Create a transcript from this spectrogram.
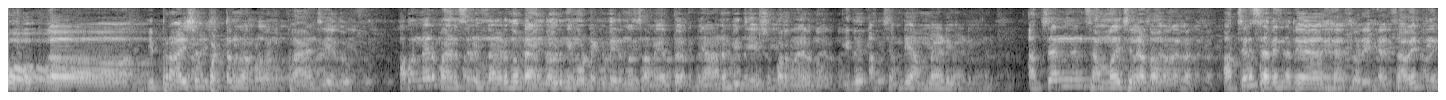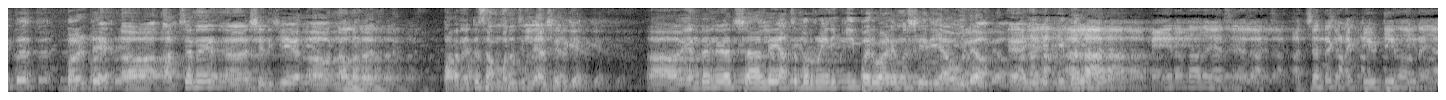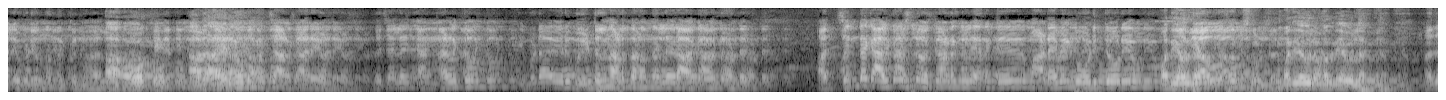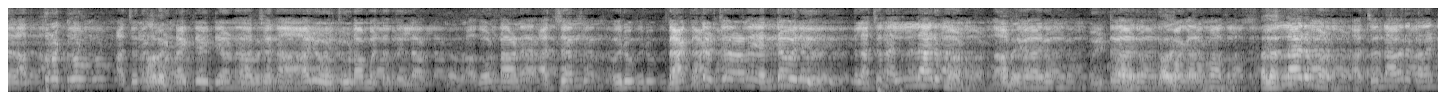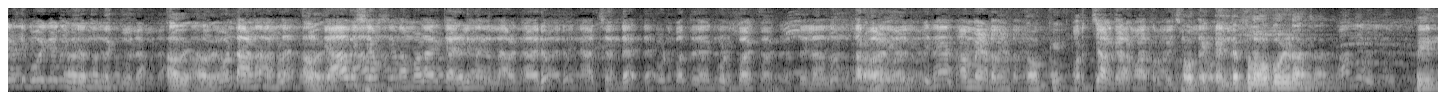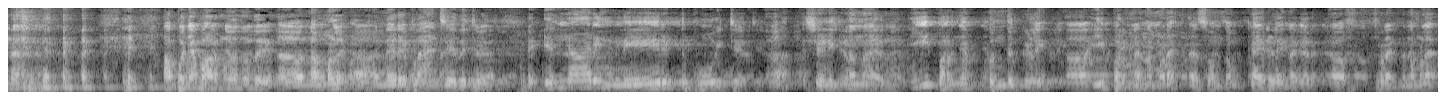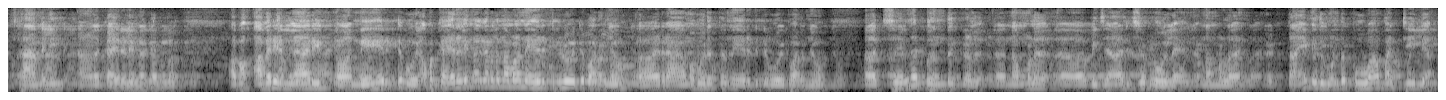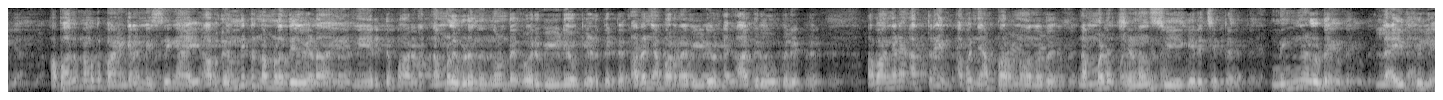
ഇപ്രാവശ്യം പെട്ടെന്ന് നമ്മളതങ്ങ് പ്ലാൻ ചെയ്തു. അപ്പൊ അന്നേരം മനസ്സിലുണ്ടായിരുന്നു ബാംഗ്ലൂരിൽ നിന്ന് ഇങ്ങോട്ടേക്ക് വരുന്ന സമയത്ത് ഞാനും വിജേഷും പറഞ്ഞായിരുന്നു ഇത് അച്ഛന്റെ അമ്മയുടെയും അച്ഛൻ സമ്മതിച്ചില്ല കേട്ടോ. അച്ഛന് സെവൻ സോറി സെവന്റീൻത്ത് ബർത്ത്ഡേ അച്ഛന് ശരിക്ക് നമ്മൾ പറഞ്ഞിട്ട് സമ്മതിച്ചില്ല ശരിക്ക് എന്തെന്ന് വെച്ചാൽ അച്ഛൻ പറഞ്ഞു എനിക്ക് ഈ പരിപാടി ഒന്നും ശരിയാവൂല എനിക്ക് അല്ല മെയിൻ എന്താന്ന് വിചാരിച്ചാൽ അച്ഛന്റെ കണക്ടിവിറ്റി എന്ന് പറഞ്ഞു കഴിഞ്ഞാൽ ഇവിടെയൊന്നും നിൽക്കുന്നതല്ല ഓക്കെ അതായിരുന്നു കുറച്ച് ആൾക്കാരേ ഉള്ളു. എന്നുവെച്ചാൽ ഞങ്ങൾക്കും ഇവിടെ ഒരു വീട്ടിൽ നടത്തണം എന്നുള്ള ഒരു ആഗ്രഹമുണ്ട് അച്ഛന്റെ കാൽക്കുലേഷൻ വെക്കുകയാണെങ്കിൽ എനിക്ക് മാടേബാങ്ക് ഓഡിറ്റോറിയം മതിയാവും സംശയമുണ്ട്. മതിയാവൂല മതിയാവൂല അത് അത്രക്കും അച്ഛനെ ചെയ്തിട്ടാണ്. അച്ഛൻ ആരും ഒഴിച്ചുകൂടാൻ പറ്റത്തില്ല. അതുകൊണ്ടാണ് അച്ഛൻ ഒരു ബാക്ക് അടിച്ചതാണ് എന്റെ ഒരു ഇത്. അച്ഛൻ എല്ലാരും വേണം. നാട്ടുകാരും വീട്ടുകാരും കുടുംബക്കാരും മാത്രം. എല്ലാരും വേണം. അച്ഛന്റെ ആ ഒരു കണക്ടിവിറ്റി പോയി കഴിഞ്ഞാൽ ഇവരൊന്നും നിൽക്കൂല. അതെ അതെ. അതുകൊണ്ടാണ് നമ്മൾ അത്യാവശ്യം നമ്മളെ കരളി നഗറിലെ ആൾക്കാരും പിന്നെ അച്ഛന്റെ കുടുംബത്തെ കുടുംബത്തിലും തറവാടിയിലും പിന്നെ അമ്മയുടെ കുറച്ച് ആൾക്കാരെ മാത്രം എന്റെ ഫ്ലോ പോയിടാ. പിന്നെ അപ്പൊ ഞാൻ പറഞ്ഞു വന്നത് നമ്മൾ നേരെ പ്ലാൻ ചെയ്തിട്ട് എല്ലാരും നേരിട്ട് പോയിട്ട് ക്ഷണിക്കണം എന്നായിരുന്നു. ഈ പറഞ്ഞ ബന്ധുക്കളെ ഈ പറഞ്ഞ നമ്മുടെ സ്വന്തം കൈരളി നഗർ ഫ്രണ്ട് നമ്മളെ ഫാമിലി ആണ് കൈരളി നഗറിൽ അപ്പൊ അവരെല്ലാരും നേരിട്ട് പോയി അപ്പൊ കൈരളി നഗറിൽ നമ്മൾ നേരിട്ട് പോയിട്ട് പറഞ്ഞു രാമപുരത്ത് നേരിട്ട് പോയി പറഞ്ഞു. ചില ബന്ധുക്കൾ നമ്മൾ വിചാരിച്ച പോലെ നമ്മളെ ടൈം ഇതുകൊണ്ട് പോവാൻ പറ്റിയില്ല. അപ്പൊ അത് നമുക്ക് ഭയങ്കര മിസ്സിങ് ആയി. എന്നിട്ട് നമ്മൾ എന്ത് ചെയ്യടാ നേരിട്ട് പറയണം നമ്മൾ ഇവിടെ നിന്നുകൊണ്ട് ഒരു വീഡിയോ ഒക്കെ എടുത്തിട്ട് അതാ ഞാൻ പറഞ്ഞ വീഡിയോന്റെ ആ ഗ്രൂപ്പിലിട്ട് അപ്പൊ അങ്ങനെ അത്രയും. അപ്പൊ ഞാൻ പറഞ്ഞു വന്നത് നമ്മുടെ ക്ഷണം സ്വീകരിച്ചിട്ട് നിങ്ങളുടെ ലൈഫിൽ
